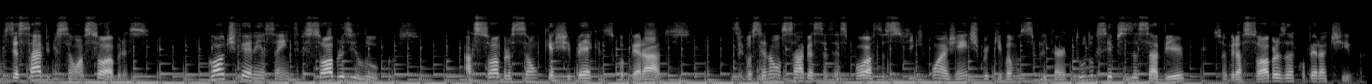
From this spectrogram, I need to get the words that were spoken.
Você sabe o que são as sobras? Qual a diferença entre sobras e lucros? As sobras são o cashback dos cooperados? Se você não sabe essas respostas, fique com a gente porque vamos explicar tudo o que você precisa saber sobre as sobras da cooperativa.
